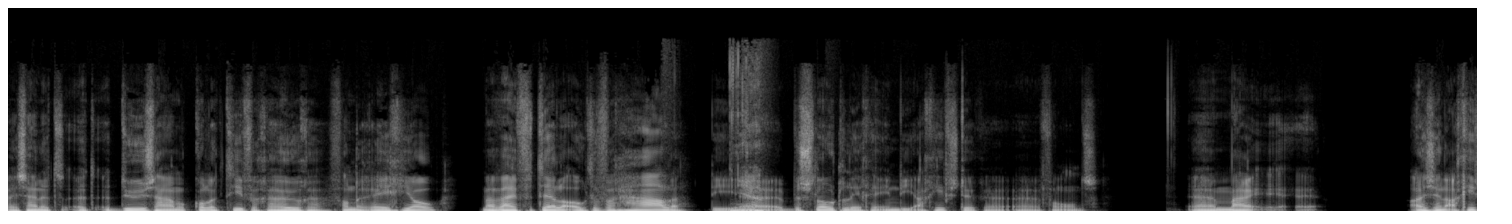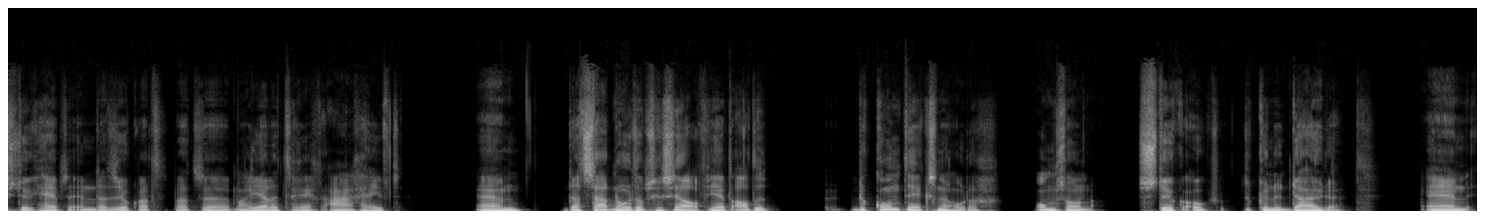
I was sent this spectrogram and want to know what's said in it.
wij zijn het, het, het, duurzame collectieve geheugen van de regio. Maar wij vertellen ook de verhalen die ja. besloten liggen in die archiefstukken van ons. maar als je een archiefstuk hebt, en dat is ook wat, wat Marielle terecht aangeeft, um, dat staat nooit op zichzelf. Je hebt altijd de context nodig om zo'n stuk ook te kunnen duiden. En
